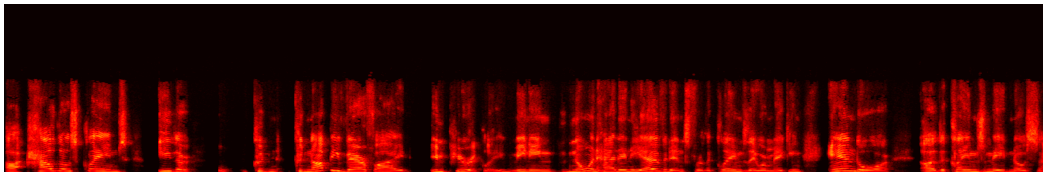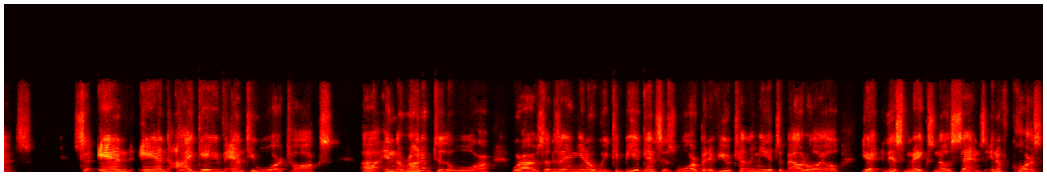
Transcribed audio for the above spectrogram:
uh, how those claims either could could not be verified empirically, meaning no one had any evidence for the claims they were making, and or uh, the claims made no sense. So and and I gave anti-war talks uh, in the run-up to the war, where I was sort of saying, you know, we could be against this war, but if you're telling me it's about oil, this makes no sense. And of course,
